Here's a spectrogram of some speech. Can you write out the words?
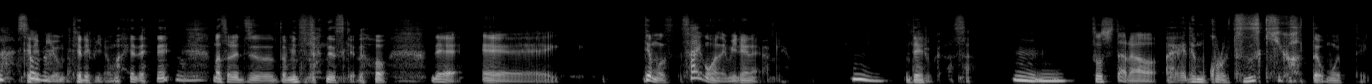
あテレビを、テレビの前でね。うん。まあそれずーっと見てたんですけど、で、えーでも最後まで見れないわけよ。うん。出るからさ。うんうん。そしたら、えーでもこれ続きがって思って、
